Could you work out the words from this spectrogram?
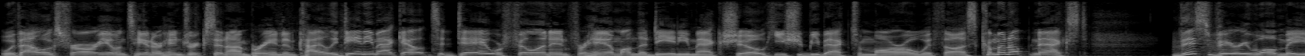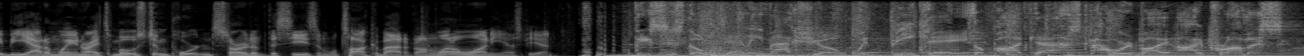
With Alex Ferrario and Tanner Hendrickson, I'm Brandon Kiley. Danny Mac out today. We're filling in for him on the Danny Mac show. He should be back tomorrow with us. Coming up next, this very well may be Adam Wainwright's most important start of the season. We'll talk about it on 101 ESPN. This is the Danny Mac Show with BK, the podcast powered by I Promise.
